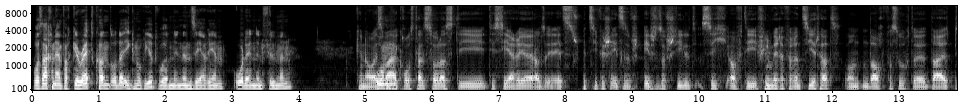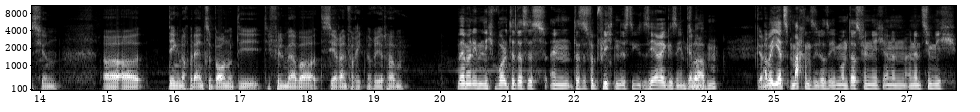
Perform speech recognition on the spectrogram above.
wo Sachen einfach geredconnt oder ignoriert wurden in den Serien oder in den Filmen. Genau, es Und- war ja großteils so, dass die, die Serie, also jetzt spezifisch Agents of, Agents of Shield, sich auf die Filme referenziert hat und, und auch versuchte, da ein bisschen äh, äh, Dinge noch mit einzubauen und die, die Filme aber die Serie einfach ignoriert haben. Weil man eben nicht wollte, dass es ein, dass es verpflichtend ist, die Serie gesehen Genau. zu haben. Genau. Aber jetzt machen sie das eben und das finde ich einen, einen ziemlich,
